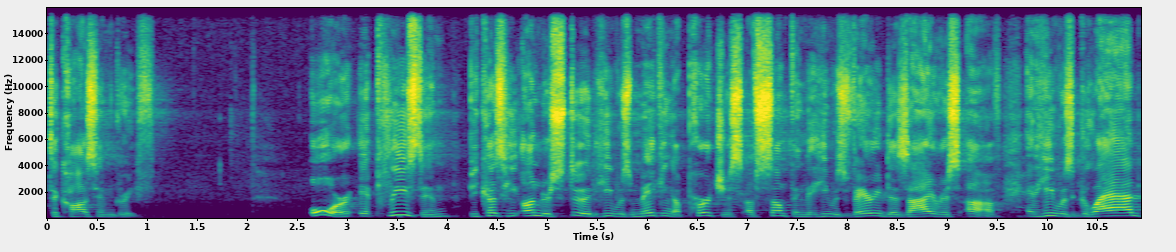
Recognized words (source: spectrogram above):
to cause him grief. Or it pleased him because he understood he was making a purchase of something that he was very desirous of, and he was glad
